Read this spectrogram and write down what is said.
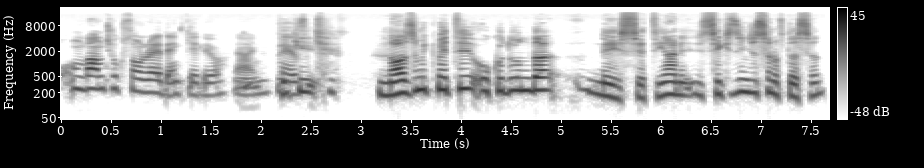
ondan çok sonraya denk geliyor yani Peki. Nazım Hikmet'i okuduğunda ne hissettin? Yani 8. sınıftasın.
